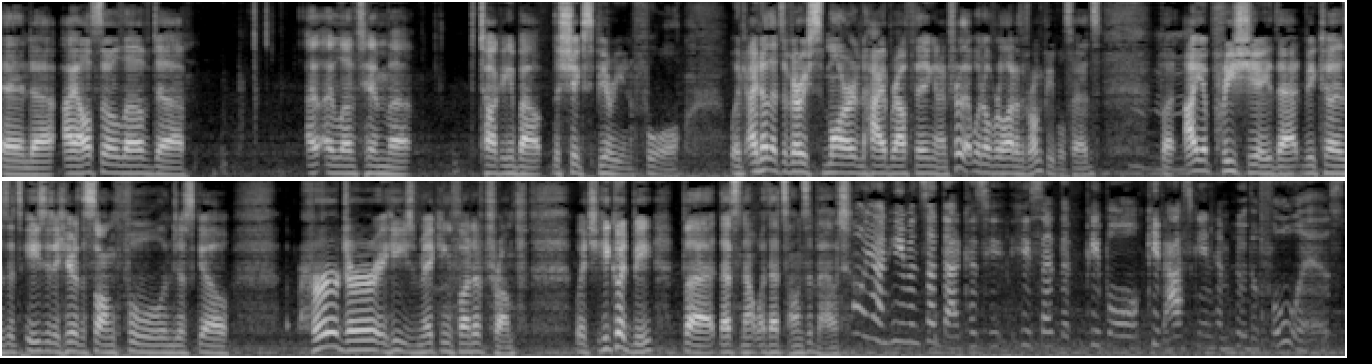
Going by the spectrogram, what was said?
And uh, I also loved, uh, I, I loved him uh, talking about the Shakespearean fool, which I know that's a very smart and highbrow thing, and I'm sure that went over a lot of the drunk people's heads. But I appreciate that because it's easy to hear the song "Fool" and just go, "Herder, he's making fun of Trump," which he could be, but that's not what that song's about. Oh yeah, and he even said that because he he said that people keep asking him who the fool is,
